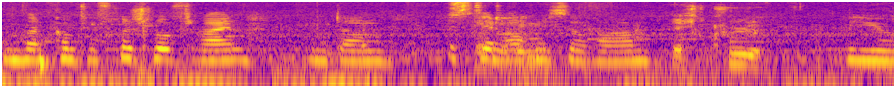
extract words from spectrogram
Und dann kommt hier Frischluft rein und dann ist da dem auch nicht so warm. Echt kühl. Jo.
